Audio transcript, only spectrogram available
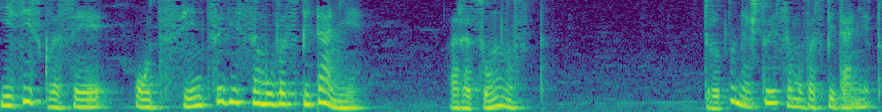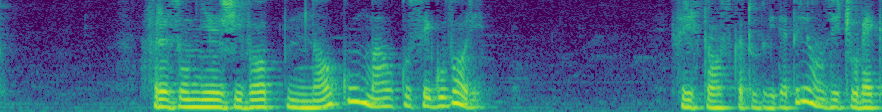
Изисква се от синца ви самовъзпитание, разумност. Трудно нещо е самовъзпитанието. В разумния живот много малко се говори. Христос, като дойде при онзи човек,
